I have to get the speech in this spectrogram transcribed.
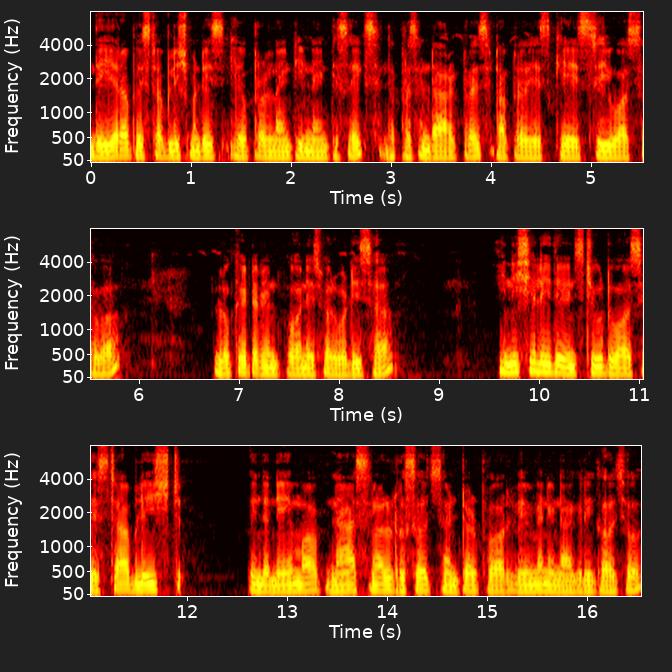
the year of establishment is April 1996. The present director is Dr. S.K. Srivastava, located in Bhubaneswar, Odisha. Initially, the institute was established in the name of National Research Center for Women in Agriculture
